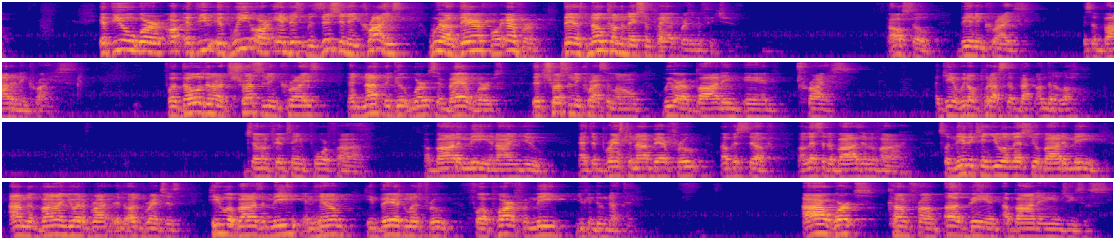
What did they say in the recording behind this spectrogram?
If you were if you if we are in this position in Christ, we are there forever. There's no condemnation past, present, and future. Also, being in Christ is abiding in Christ. For those that are trusting in Christ, and not the good works and bad works, that trusting in Christ alone, we are abiding in Christ. Again, we don't put ourselves back under the law. John 15, 4, 5. Abide in me and I in you, as the branch cannot bear fruit of itself unless it abides in the vine. So neither can you unless you abide in me. I'm the vine, you are the, branches. He who abides in me, in him, he bears much fruit. For apart from me, you can do nothing. Our works come from us being abiding in Jesus.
